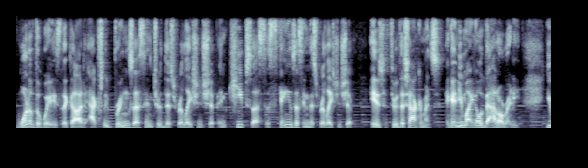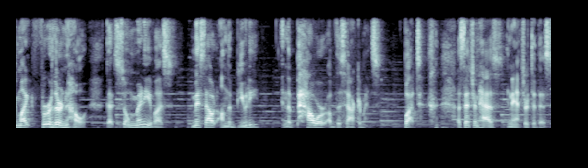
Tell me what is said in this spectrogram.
One of the ways that God actually brings us into this relationship and keeps us, sustains us in this relationship is through the sacraments. Again, you might know that already. You might further know that so many of us miss out on the beauty and the power of the sacraments. But Ascension has an answer to this.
